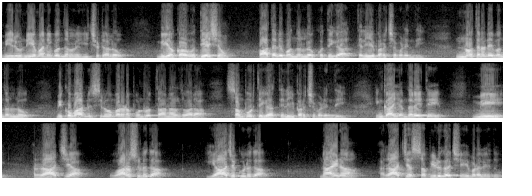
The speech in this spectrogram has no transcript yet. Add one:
మీరు నియమ నిబంధనలు ఇచ్చుటలో మీ యొక్క ఉద్దేశం పాత నిబంధనలో కొద్దిగా తెలియపరచబడింది. నూతన నిబంధనలో మీ కుమారుని శిలువ మరణ పునరుత్నాల ద్వారా సంపూర్తిగా తెలియపరచబడింది. ఇంకా ఎందరైతే మీ రాజ్య వారసులుగా యాజకులుగా నాయన రాజ్య సభ్యులుగా చేయబడలేదు.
